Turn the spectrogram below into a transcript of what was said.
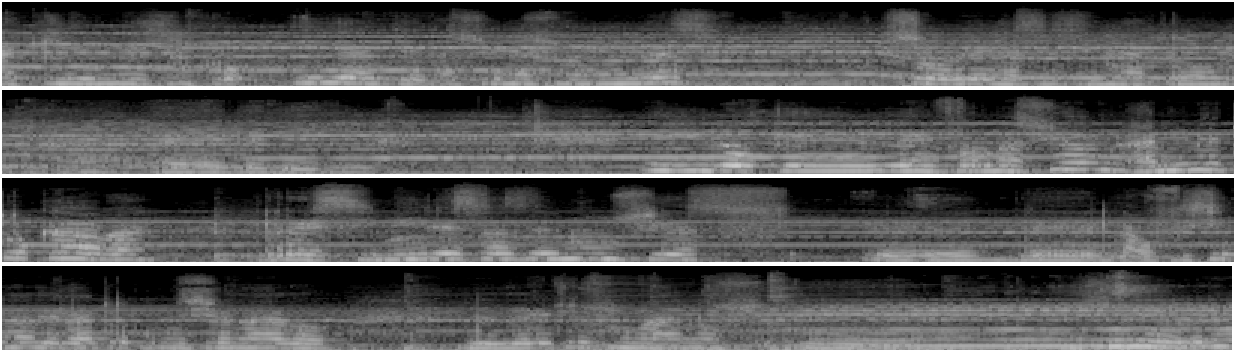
aquí en México y ante Naciones Unidas sobre el asesinato eh, de Digna. Y lo que la información, a mí me tocaba recibir esas denuncias eh, de la Oficina del Alto Comisionado de Derechos Humanos eh, en Ginebra.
